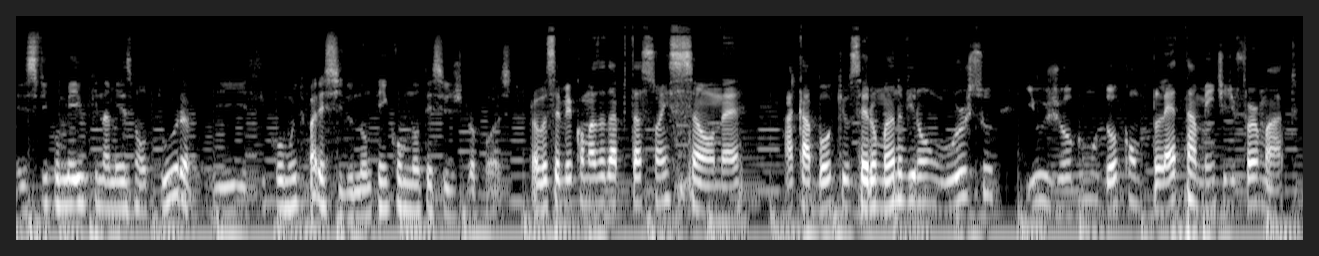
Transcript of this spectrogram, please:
eles ficam meio que na mesma altura e ficou muito parecido, não tem como não ter sido de propósito. Para você ver como as adaptações são, né? Acabou que o ser humano virou um urso e o jogo mudou completamente de formato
